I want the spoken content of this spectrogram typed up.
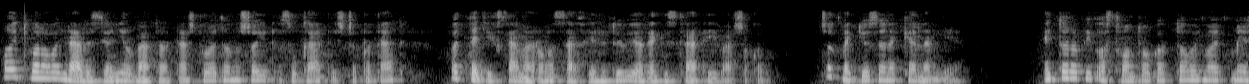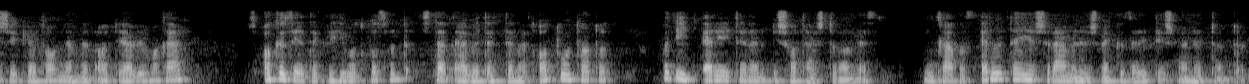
Majd valahogy ráveszi a nyilvántartás tulajdonosait, a szukát és csapatát, vagy tegyék számára hozzáférhetővé a regisztrált hívásokat. Csak meggyőzőnek kell lennie. Egy darabig azt fontolgatta, hogy majd mérsékelt hangnemben adja elő magát, és a közértekre hivatkozott, de aztán elvetette, mert attól tartott, hogy így erélytelen és hatástalan lesz. Inkább az erőteljes, rámenős megközelítés mellett döntött.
